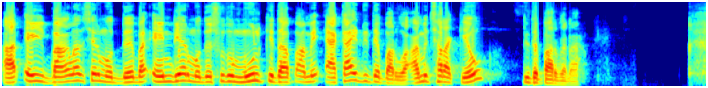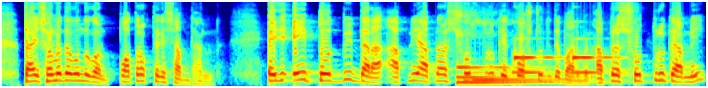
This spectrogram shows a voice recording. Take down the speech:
আর এই বাংলাদেশের মধ্যে বা ইন্ডিয়ার মধ্যে শুধু মূল কিতাব আমি একাই দিতে পারব, আমি ছাড়া কেউ দিতে পারবে না। তাই সম্মত বন্ধুগণ পত্রক থেকে সাবধান। এই যে এই তদবির দ্বারা আপনি আপনার শত্রুকে কষ্ট দিতে পারবেন। আপনার শত্রুকে আপনি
